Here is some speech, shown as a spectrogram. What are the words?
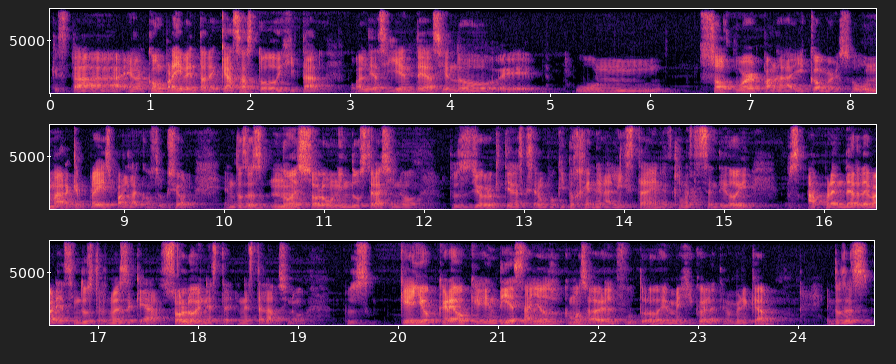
que está en la compra y venta de casas, todo digital. O al día siguiente haciendo eh, un software para e-commerce o un marketplace para la construcción. Entonces no es solo una industria, sino pues yo creo que tienes que ser un poquito generalista en este, en este sentido y pues, aprender de varias industrias. No es de que ah, solo en este, en este lado, sino pues que yo creo que en 10 años, cómo se va a ver el futuro de México y Latinoamérica. Entonces,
